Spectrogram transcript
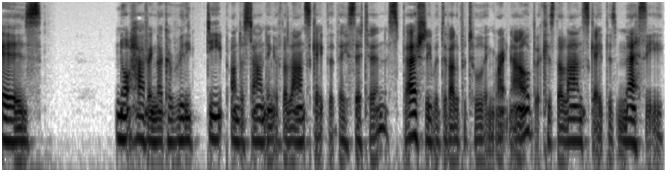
is not having like a really deep understanding of the landscape that they sit in, especially with developer tooling right now, because the landscape is messy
